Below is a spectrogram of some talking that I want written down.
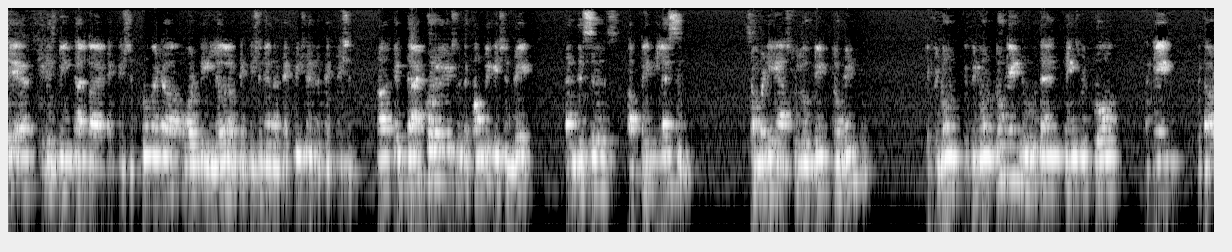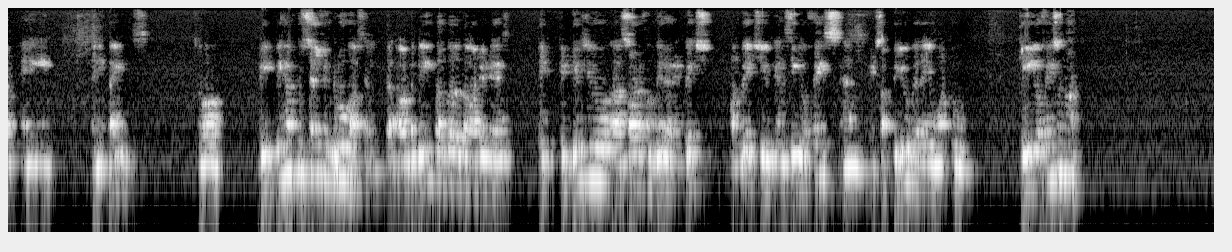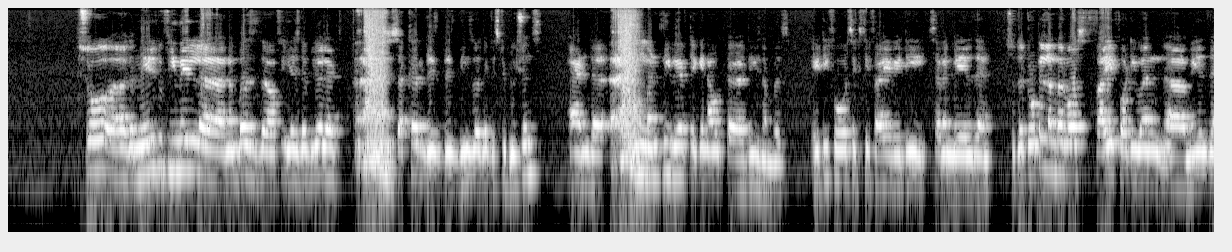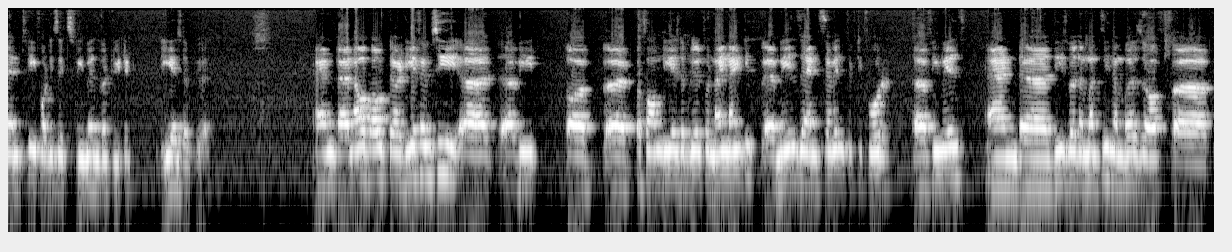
There it is being done by a technician, no matter what the level of technician and a technician is a technician. Now, if that correlates with the complication rate, then this is a big lesson somebody has to look, in, look into. If you don't, if you don't look into, then things will go again without any any guidance. So we, we have to self-improve ourselves. The, the main purpose of the audit is it, it gives you a sort of a mirror in which on which you can see your face, and it's up to you whether you want to clean your face or not. So uh, the male to female uh, numbers of ESWL at Sakhar, this, this, these were the distributions, and uh, monthly we have taken out uh, these numbers: 84, 65, 87 males, and so the total number was 541 uh, males and 346 females were treated ESWL. And uh, now about uh, DFMC, uh, we performed ESWL for 990 uh, males and 754 uh, females. And these were the monthly numbers of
